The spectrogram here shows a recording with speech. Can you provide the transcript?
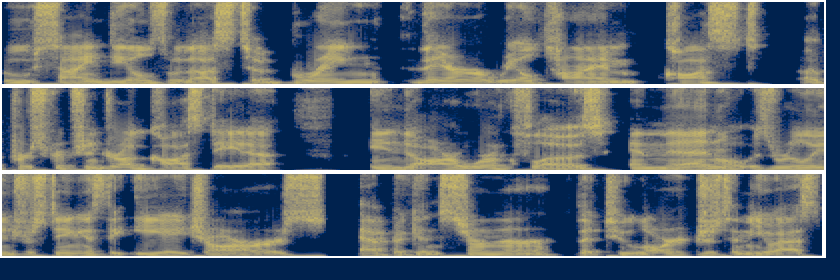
who signed deals with us to bring their real time cost uh, prescription drug cost data into our workflows. And then what was really interesting is the EHRs, Epic and Cerner, the two largest in the US,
